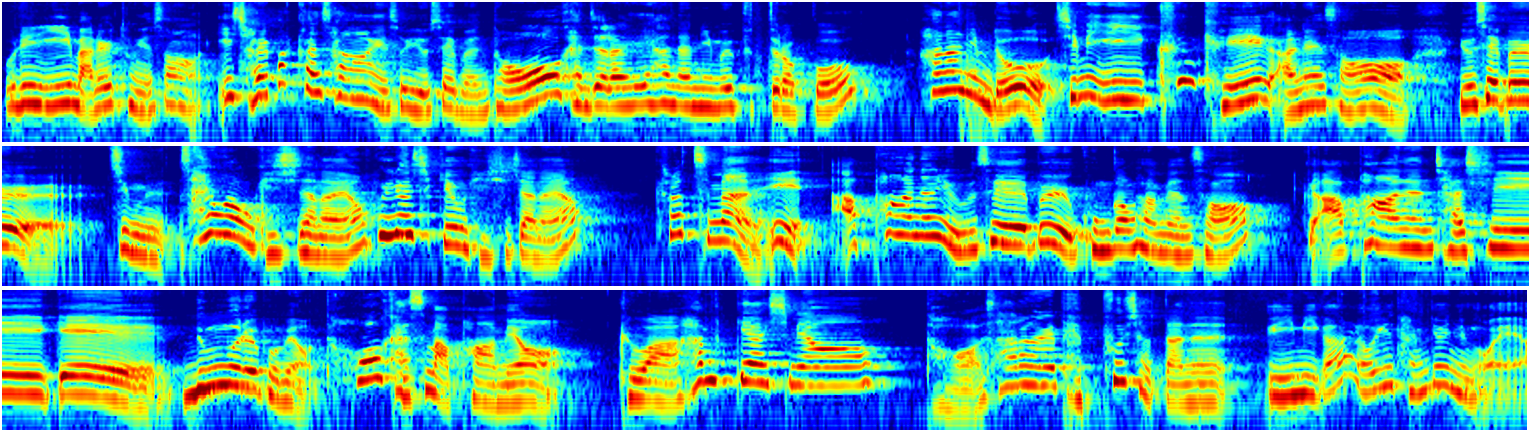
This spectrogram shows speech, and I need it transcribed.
우리는 이 말을 통해서 이 절박한 상황에서 요셉은 더 간절하게 하나님을 붙들었고 하나님도 지금 이 큰 계획 안에서 요셉을 지금 사용하고 계시잖아요. 훈련시키고 계시잖아요. 그렇지만 이 아파하는 요셉을 공감하면서 그 아파하는 자식의 눈물을 보며 더 가슴 아파하며 그와 함께 하시며 더 사랑을 베푸셨다는 의미가 여기 담겨 있는 거예요.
